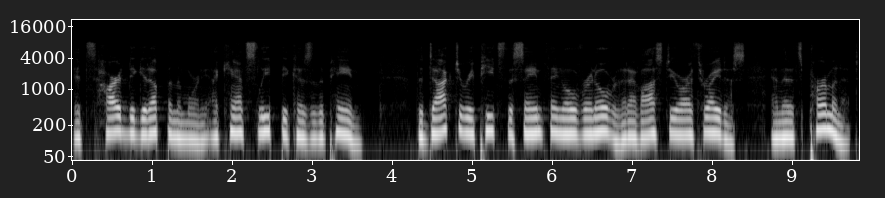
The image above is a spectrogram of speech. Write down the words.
It's hard to get up in the morning. I can't sleep because of the pain. The doctor repeats the same thing over and over that I have osteoarthritis and that it's permanent.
